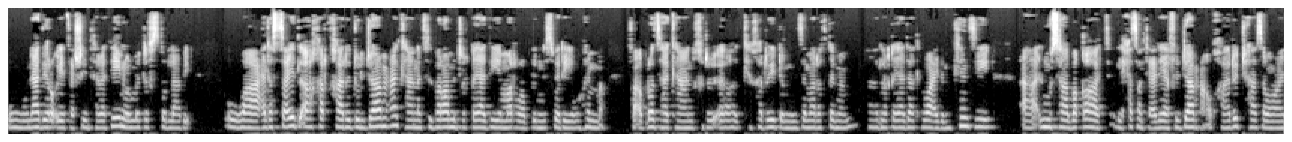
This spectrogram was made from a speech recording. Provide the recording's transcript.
ونادي رؤية عشرين ثلاثين والمجلس الطلابي. وعلى الصعيد الآخر خارج الجامعة كانت البرامج القيادية مرة بالنسبة لي مهمة فأبرزها كان كخريجة من زمالة قمم للقيادات الواعدة من كنزي آه، المسابقات اللي حصلت عليها في الجامعة أو خارجها سواء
